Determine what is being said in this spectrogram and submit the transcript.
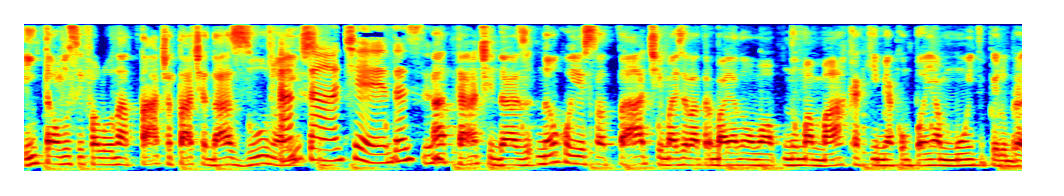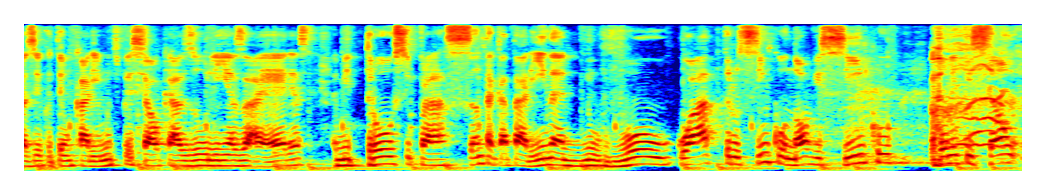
Então você falou na Tati, a Tati é da Azul, não é a isso? A Tati é da Azul. A Tati da Azul. Não conheço a Tati, mas ela trabalha numa, numa marca que me acompanha muito pelo Brasil, que eu tenho um carinho muito especial, que é a Azul Linhas Aéreas. Me trouxe para Santa Catarina no voo 4595 Conexão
